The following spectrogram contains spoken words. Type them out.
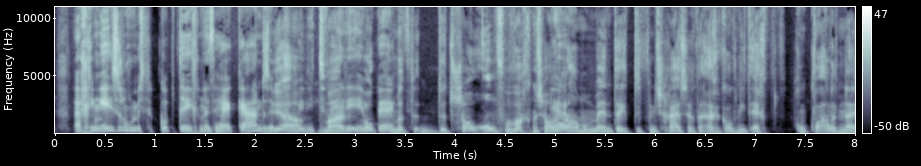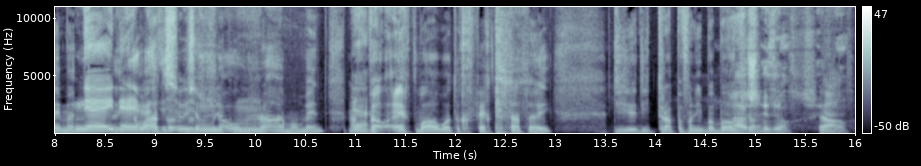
Maar hij ging eerst nog met zijn kop tegen het hek aan. Dus heb je Ja, weer die maar tweede ook impact. omdat het zo onverwacht en zo'n Ja. raar moment... dat ik van die scheidsrechter eigenlijk ook niet echt kon kwalijk nemen. Nee, nee, ja, het is sowieso Dat moeilijk zo'n om- raar moment. Maar Ja. wel echt, wauw, wat een gevecht is dat, hè? Die, die trappen van die Barbosa. Ah, schitterend. schitterend.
